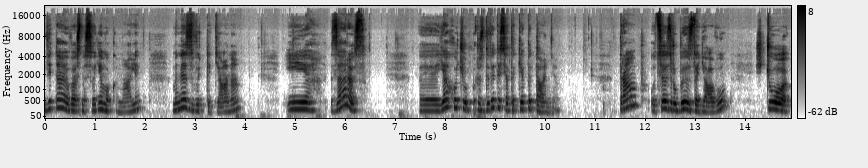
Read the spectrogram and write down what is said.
Вітаю вас на своєму каналі. Мене звуть Тетяна. І зараз е, я хочу роздивитися таке питання. Трамп оце зробив заяву, що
